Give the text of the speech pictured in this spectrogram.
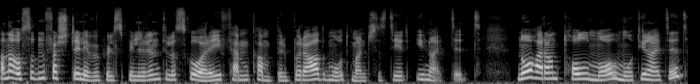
Han er også den første Liverpool-spilleren til å skåre i fem kamper på rad mot Manchester United. Nå har han tolv mål mot United,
